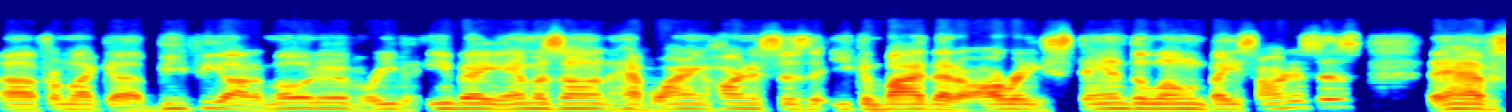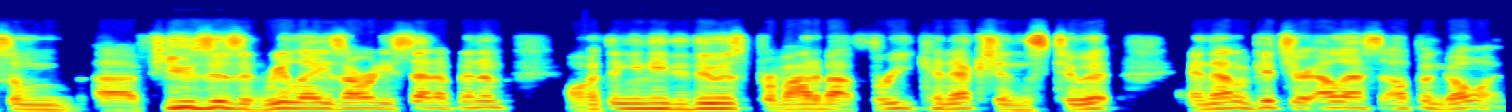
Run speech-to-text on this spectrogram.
uh, from like a BP Automotive or even eBay, Amazon have wiring harnesses that you can buy that are already standalone base harnesses. They have some uh, fuses and relays already set up in them. Only thing you need to do is provide about three connections to it, and that'll get your LS up and going.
